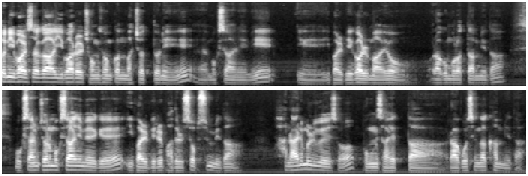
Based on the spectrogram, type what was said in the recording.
어떤 이발사가 이발을 정성껏 마쳤더니 에, 목사님이 이 이발비가 얼마요? 라고 물었답니다. 목사님, 저는 목사님에게 이발비를 받을 수 없습니다. 하나님을 위해서 봉사했다라고 생각합니다.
